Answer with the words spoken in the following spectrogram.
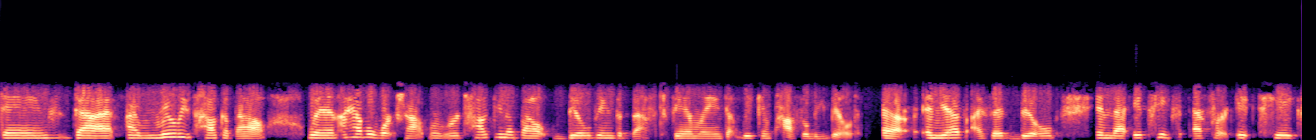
things that I really talk about when I have a workshop where we're talking about building the best family that we can possibly build. Uh, and yes, I said build in that it takes effort. It takes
